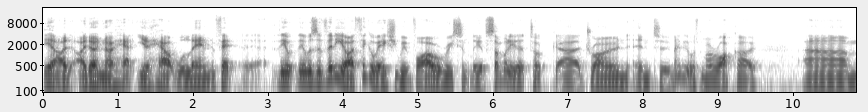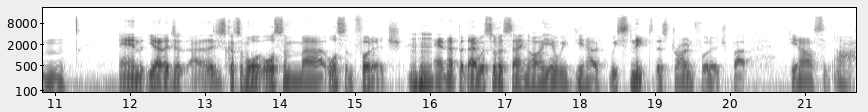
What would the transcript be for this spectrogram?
yeah, I, I don't know how you know how it will land. In fact, uh, there there was a video I think it actually went viral recently of somebody that took a drone into maybe it was Morocco, um, and you know they just uh, they just got some aw- awesome uh, awesome footage, and that but they were sort of saying, oh yeah, we you know we sneaked this drone footage, but you know I was thinking, oh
